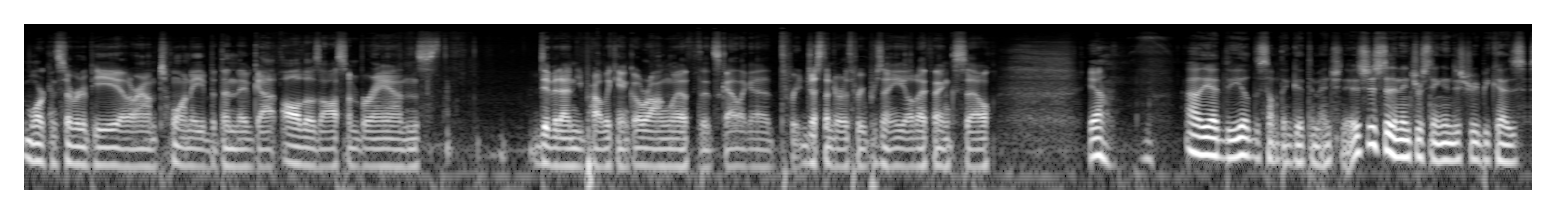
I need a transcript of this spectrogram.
more conservative PE at around 20, but then they've got all those awesome brands. Dividend you probably can't go wrong with. It's got like a three, just under a three percent yield, I think. So, yeah, Oh yeah, the yield is something good to mention. It's just an interesting industry because,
